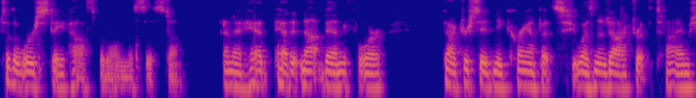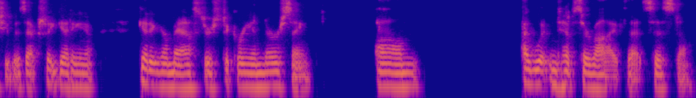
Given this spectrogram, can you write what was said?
to the worst state hospital in the system. And it had had it not been for Dr. Sydney Krampitz, she wasn't a doctor at the time. She was actually getting getting her master's degree in nursing. Um, I wouldn't have survived that system.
